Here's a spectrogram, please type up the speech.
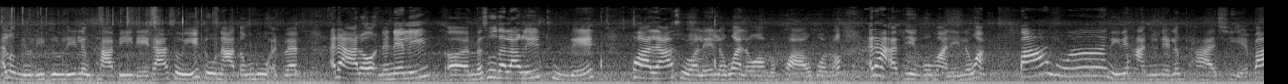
အဲ့လိုမျိုးလေးဒီလိုလေးလှုပ်ထားပေးတယ်ဒါဆိုရင်တိုနာသုံးဖို့အတွက်အဲ့ဒါကတော့နည်းနည်းလေးအဲမဆိုးတလောက်လေးထူတယ်ဖွာလားဆိုတော့လေလုံးဝလုံးဝမဖွာဘူးပေါ့နော်အဲ့ဒါအပြင်ကိုမှလေလုံးဝပါလွားနေတဲ့ဟာမျိုးနဲ့လှုပ်ထားရှိရယ်ပါ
